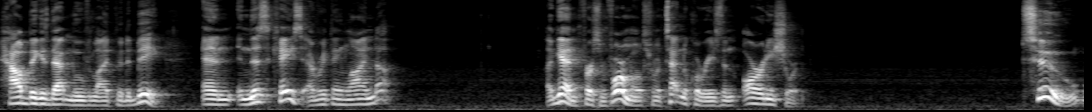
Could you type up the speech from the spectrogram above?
How big is that move likely to be? And in this case, everything lined up. Again, first and foremost, from a technical reason, already short. Two,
